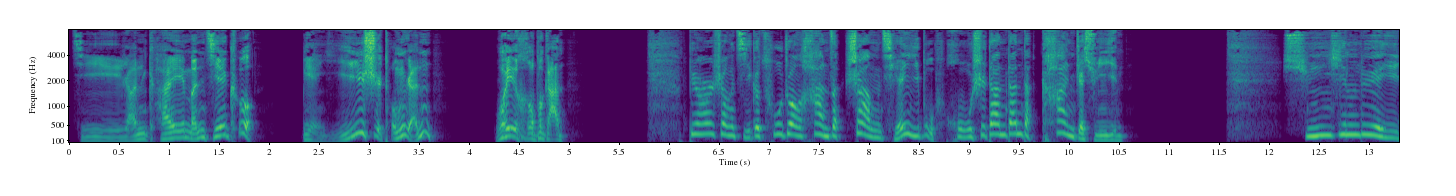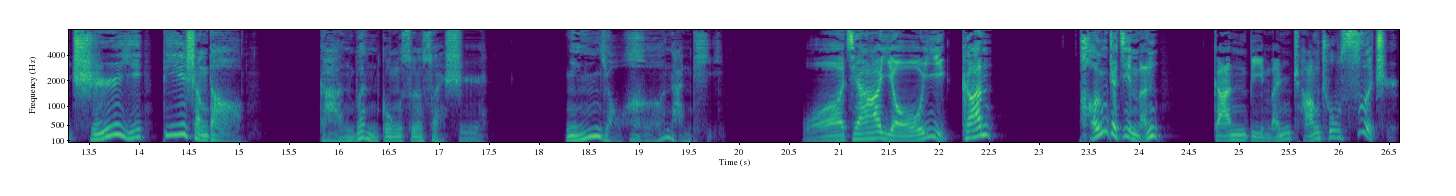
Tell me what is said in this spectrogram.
既然开门接客，便一视同仁，为何不敢？”边上几个粗壮汉子上前一步，虎视眈眈的看着荀音。荀音略一迟疑，低声道：“敢问公孙算师，您有何难题？”我家有一杆，横着进门，杆比门长出四尺；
